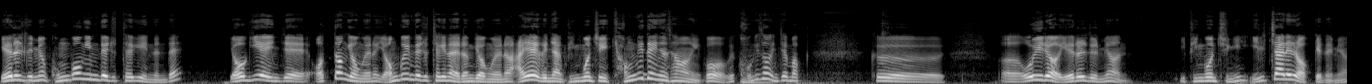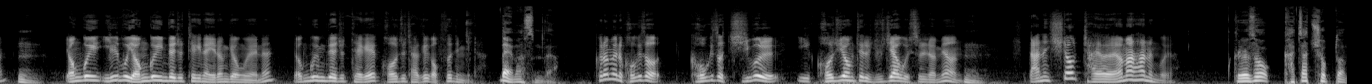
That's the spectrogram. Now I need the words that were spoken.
예. 를 들면 공공 임대 주택이 있는데 여기에 이제 어떤 경우에는 연구 임대 주택이나 이런 경우에는 아예 그냥 빈곤층이 격리돼 있는 상황이고 거기서 이제 막 그 어, 오히려 예를 들면 이 빈곤층이 일자리를 얻게 되면 음. 연구 일부 연구 임 대 주택이나 이런 경우에는 연구 임 대 주택에 거주 자격이 없어집니다. 네, 맞습니다. 그러면 거기서 거기서 집을 이 거주 형태를 유지하고 있으려면 음. 나는 실업자여야만 하는 거예요. 그래서 가짜 취업도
